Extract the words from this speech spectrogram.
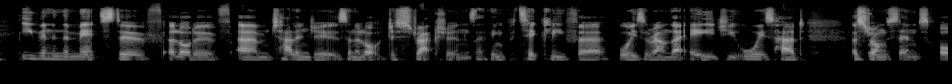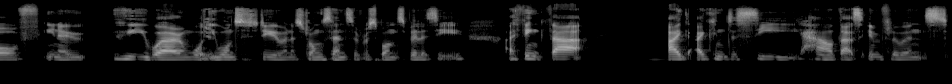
even, in the midst of a lot of um, challenges and a lot of distractions i think particularly for boys around that age you always had a strong sense of you know who you were and what you wanted to do and a strong sense of responsibility i think that i i can just see how that's influenced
